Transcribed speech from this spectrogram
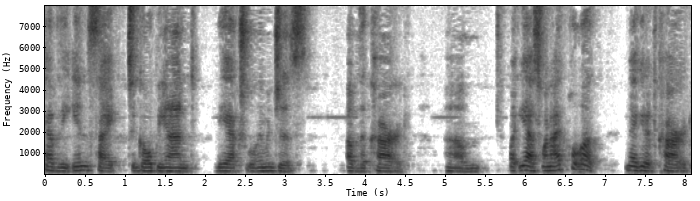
have the insight to go beyond the actual images of the card. Um, but yes, when I pull a negative card,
